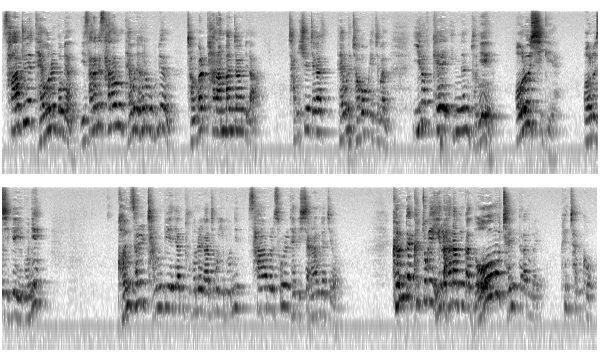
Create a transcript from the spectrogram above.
사주의 대운을 보면 이 사람의 살아오는 대운의 흐름을 보면 정말 파란만장합니다. 잠시 후에 제가 대운을 적어보겠지만 이렇게 있는 분이 어느 시기에 어느 시기에 이분이 건설 장비에 대한 부분을 가지고 이분이 사업을 손을 대기 시작한 거죠. 그런데 그쪽에 일을 하다 보니까 너무 재밌더라는 거예요. 괜찮고.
